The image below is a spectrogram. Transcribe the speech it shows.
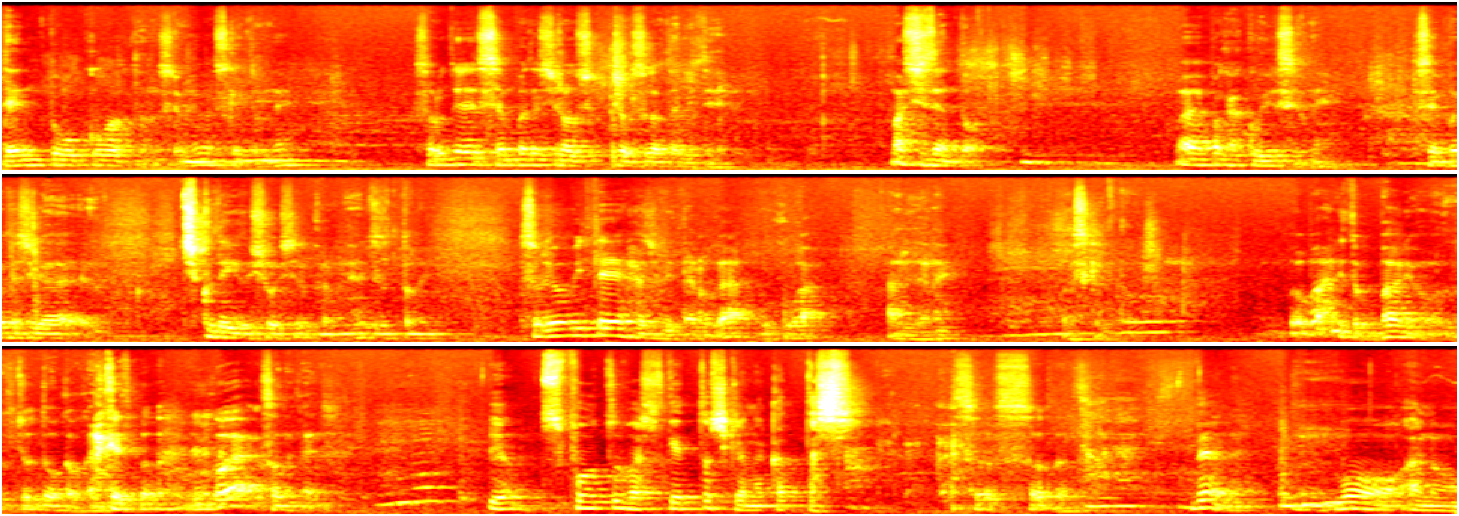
伝統校だったんですよねバスケットね。それで先輩たちのプロ姿見てまあ自然と、まあ、やっぱかっこいいですよね。先輩たちが地区で優勝してるからねずっとね。それを見て始めたのが僕はあれだね。バスケット。バーニーとバーニーはちょっとどうか分からんけど僕はそんな感じ。いやスポーツバスケットしかなかったしそうそうだね。だよね、うん、もうあの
